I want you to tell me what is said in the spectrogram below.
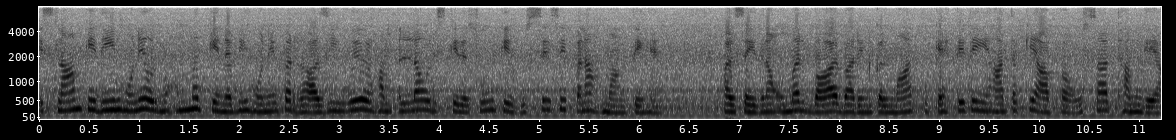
اسلام کے دین ہونے اور محمد کے نبی ہونے پر راضی ہوئے اور ہم اللہ اور اس کے رسول کے غصے سے پناہ مانگتے ہیں۔ اور سیدنا عمر بار بار ان کلمات کو کہتے تھے، یہاں تک کہ آپ کا غصہ تھم گیا۔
